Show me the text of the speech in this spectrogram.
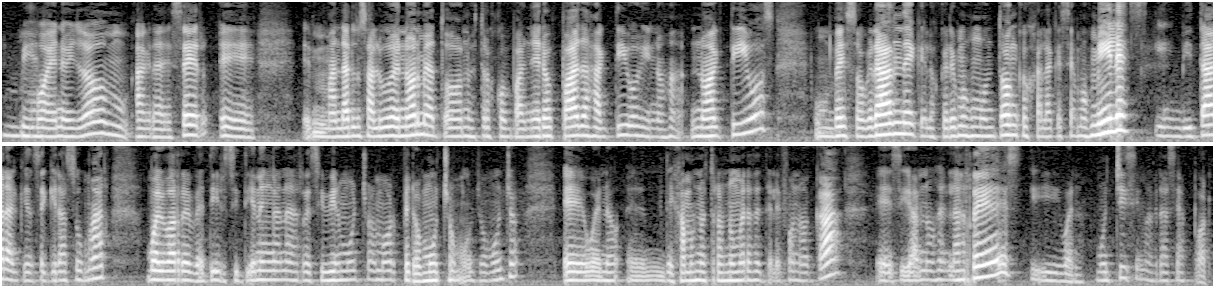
Bueno, y yo agradecer. Eh, eh, mandar un saludo enorme a todos nuestros compañeros payas activos y no, no, activos. Un beso grande, que los queremos un montón, que ojalá que seamos miles. E invitar a quien se quiera sumar. Vuelvo a repetir, si tienen ganas de recibir mucho amor, pero mucho, mucho, mucho, eh, bueno, eh, dejamos nuestros números de teléfono acá, eh, síganos en las redes y bueno, muchísimas gracias por,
